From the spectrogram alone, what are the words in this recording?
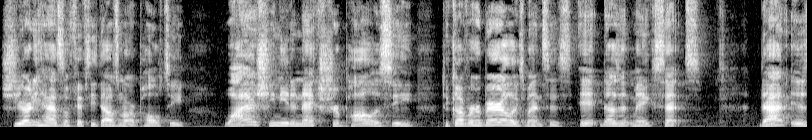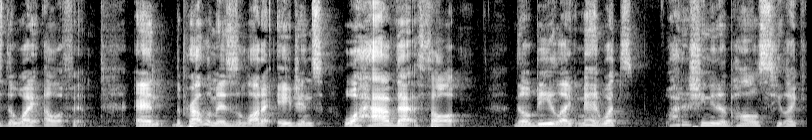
She already has a $50,000 policy. Why does she need an extra policy to cover her burial expenses? It doesn't make sense. That is the white elephant. And the problem is, is a lot of agents will have that thought. They'll be like, man, what's, why does she need a policy? Like,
